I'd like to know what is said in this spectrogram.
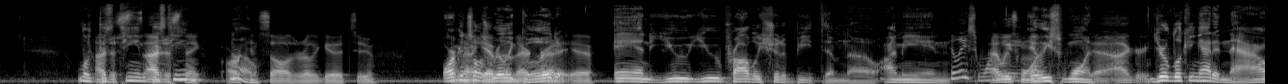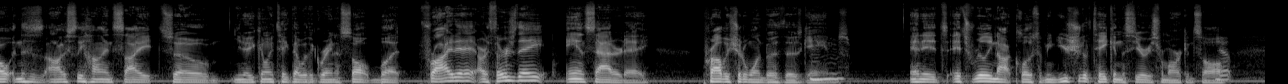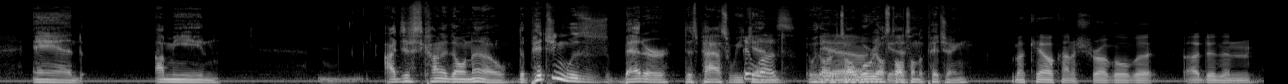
Look, I this just, team, I just team, think no. Arkansas is really good, too. I'm gonna Arkansas is really good, credit, yeah. and you you probably should have beat them though. I mean, At least one. At least game. one. at least one. Yeah, I agree. You're looking at it now, and this is obviously hindsight, so you know you can only take that with a grain of salt. But Friday or Thursday and Saturday probably should have won both those mm-hmm. games, and it's it's really not close. I mean, you should have taken the series from Arkansas, Yep. and I mean, I just kind of don't know. The pitching was better this past weekend was. with Arkansas. What were I y'all's thoughts on the pitching? Ma'Khail kind of struggled, but other than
